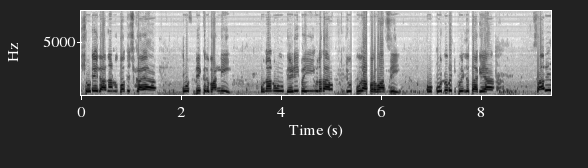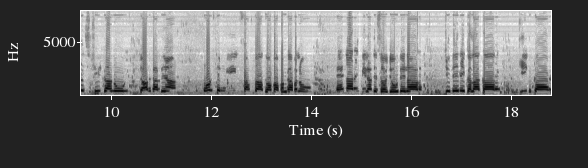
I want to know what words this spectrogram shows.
ਛੋਟੇ ਲਾਲਾਂ ਨੂੰ ਦੁੱਧ ਛਕਾਇਆ, ਉਸ ਦੀ ਕੁਰਬਾਨੀ ਉਹਨਾਂ ਨੂੰ ਦੇਣੀ ਪਈ, ਉਹਨਾਂ ਦਾ ਜੋ ਪੂਰਾ ਪਰਿਵਾਰ ਸੀ, ਉਹ ਕੋਲੂ ਵਿੱਚ ਪੀੜ ਦਿੱਤਾ ਗਿਆ। ਸਾਰੇ ਸ਼ਹੀਦਾਂ ਨੂੰ ਯਾਦ ਕਰਦੇ ਹਾਂ। ਔਰ ਸੰਗੀਤ ਸੰਸਥਾ ਦੁਆਬਾ ਬੰਗਾ ਵੱਲੋਂ ਐਨ ਆਰ ਆਈ ਵੀਰਾਂ ਦੇ ਸਹਿਯੋਗ ਦੇ ਨਾਲ ਜਿੰਨੇ ਵੀ ਕਲਾਕਾਰ, ਗੀਤਕਾਰ,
